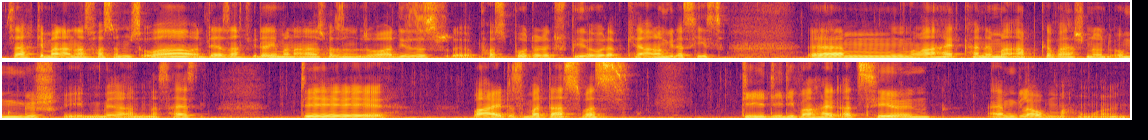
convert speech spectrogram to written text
sagt jemand anders was ins Ohr und der sagt wieder jemand anders was ins Ohr. Dieses äh, Postboot oder Spiel oder keine Ahnung, wie das hieß. Ähm, Wahrheit kann immer abgewaschen und umgeschrieben werden. Das heißt, die Wahrheit ist immer das, was die, die die Wahrheit erzählen, einem Glauben machen wollen.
